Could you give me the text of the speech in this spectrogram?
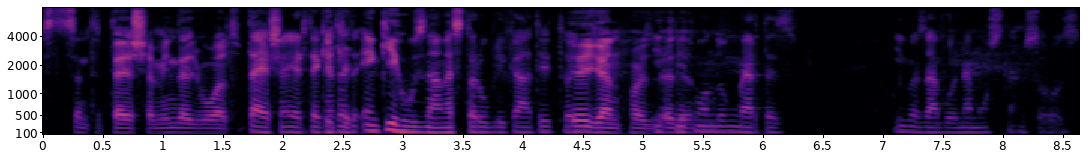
szerintem teljesen mindegy volt. Teljesen értékelhető. Én kihúznám ezt a rublikát itt, hogy Igen, hogy itt egy... mit mondunk, mert ez igazából nem oszt, nem szoroz.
